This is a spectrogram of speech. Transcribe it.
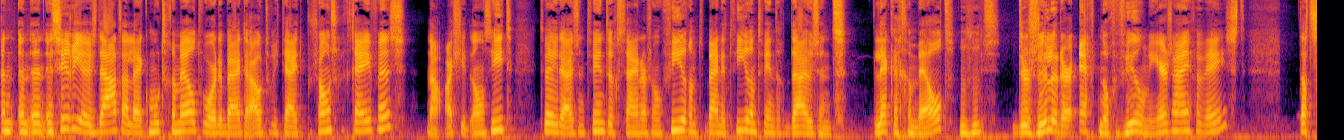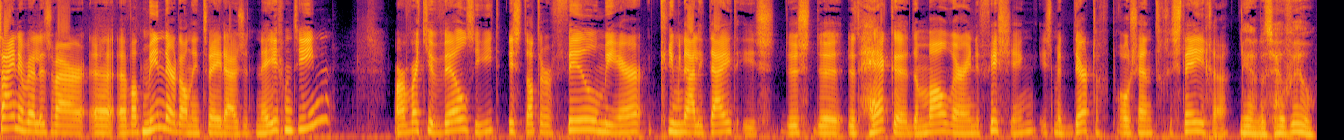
Een, een, een serieus datalek moet gemeld worden bij de autoriteit persoonsgegevens. Nou, als je dan ziet, 2020 zijn er zo'n bijna 24.000 lekken gemeld. Mhm. Dus er zullen er echt nog veel meer zijn geweest. Dat zijn er weliswaar uh, wat minder dan in 2019. Maar wat je wel ziet, is dat er veel meer criminaliteit is. Dus de, het hacken, de malware en de phishing is met 30% gestegen. Ja, dat is heel veel.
